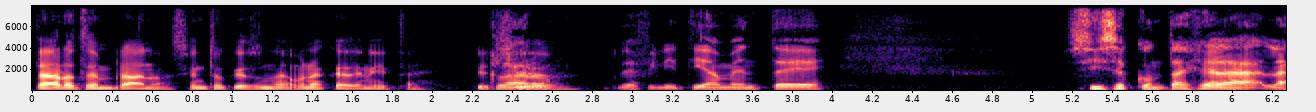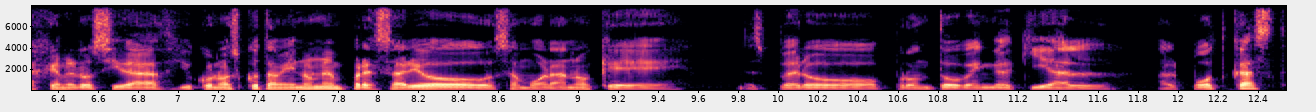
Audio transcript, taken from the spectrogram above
tarde o temprano. Siento que es una, cadenita. claro, definitivamente sí se contagia la, generosidad. Yo conozco también a un empresario zamorano que espero pronto venga aquí al, podcast,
